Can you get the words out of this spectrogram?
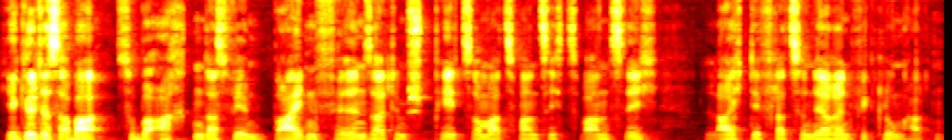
Hier gilt es aber zu beachten, dass wir in beiden Fällen seit dem Spätsommer 2020 leicht deflationäre Entwicklungen hatten.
